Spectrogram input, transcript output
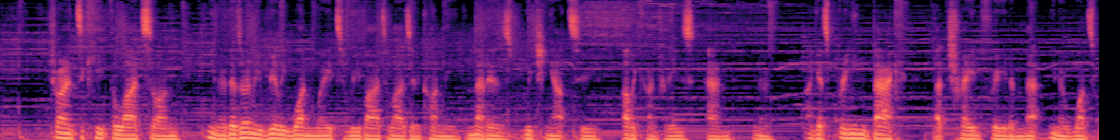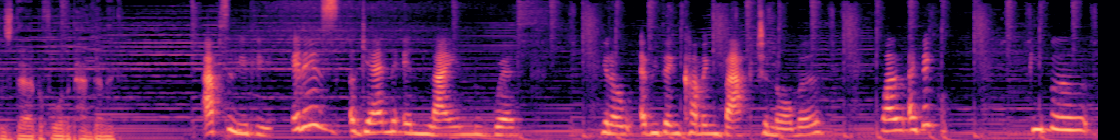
trying to keep the lights on. You know, there's only really one way to revitalize an economy, and that is reaching out to other countries and, you know, I guess bringing back that trade freedom that, you know, once was there before the pandemic. Absolutely. It is again in line with, you know, everything coming back to normal. While I think people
